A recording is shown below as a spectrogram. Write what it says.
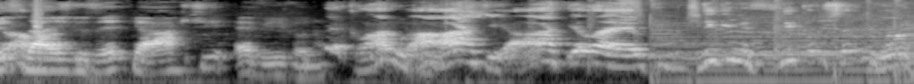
isso daí dizer que a arte é viva, né? é claro, a arte, a arte ela é o que dignifica o ser humano.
